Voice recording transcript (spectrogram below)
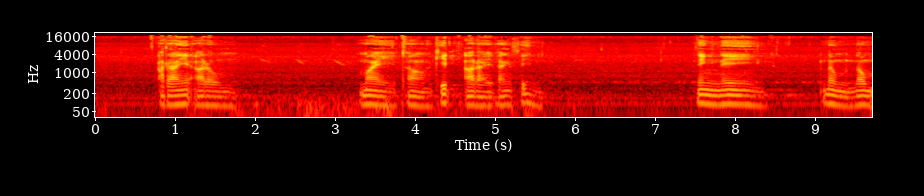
ๆ อะไรอารมณ์ ไม่ต้องคิดอะไรทั้งสิ้น นิ่งนิ่งนุ่มนุ่ม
